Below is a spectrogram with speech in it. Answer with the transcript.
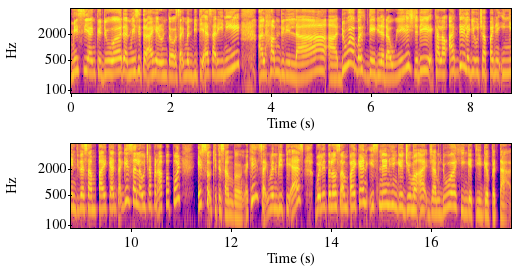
misi yang kedua dan misi terakhir untuk segmen BTS hari ini. Alhamdulillah, ah, dua birthday Dina Darwish. Jadi kalau ada lagi ucapan yang ingin Dina sampaikan, tak kisahlah ucapan apa pun, esok kita sambung. Okey, segmen BTS boleh tolong sampaikan Isnin hingga Jumaat jam 2 hingga 3 petang.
